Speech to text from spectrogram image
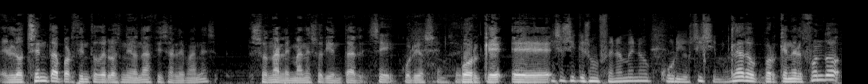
el 80% de los neonazis alemanes son alemanes orientales. Sí, curioso. Porque, eh, Eso sí que es un fenómeno curiosísimo. Claro, porque en el fondo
